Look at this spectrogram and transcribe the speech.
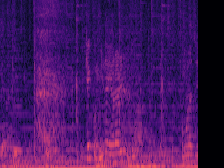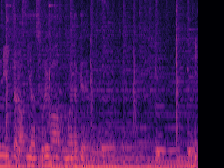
てやられるんですけど。結構みんなやられるのかなって思ってるんですけど友達に言ったら「いやそれはお前だけだよ」みたいな言われて。い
